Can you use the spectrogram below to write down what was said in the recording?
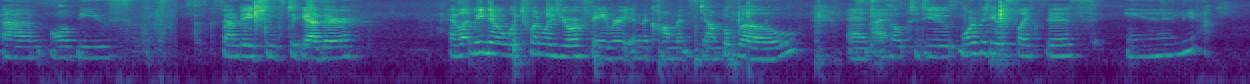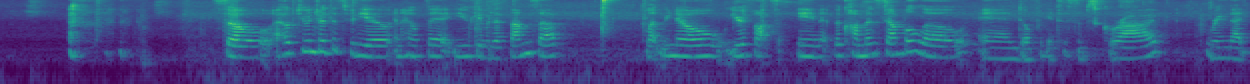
um, all these foundations together. And let me know which one was your favorite in the comments down below. And I hope to do more videos like this. And yeah. So I hope you enjoyed this video and I hope that you give it a thumbs up let me know your thoughts in the comments down below and don't forget to subscribe, ring that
